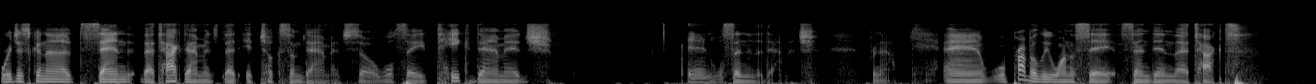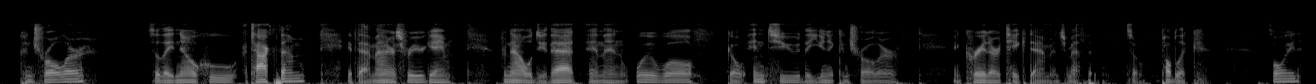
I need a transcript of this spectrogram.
we're just going to send the attack damage that it took some damage. So we'll say take damage, and we'll send in the damage for now. And we'll probably want to say send in the attacked controller so they know who attacked them, if that matters for your game. For now, we'll do that, and then we will go into the unit controller and create our take damage method. So public void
